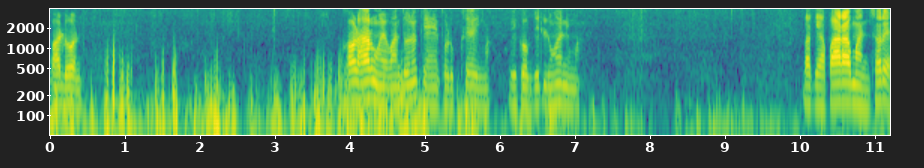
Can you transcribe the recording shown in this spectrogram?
પાડોન. ખડ સારું હોય વાંધો નથી, અહીંયા થોડુંક છે એમાં, વિકોક જેટલું હોય ને એમાં. બાકી આ પારામાં સરે.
